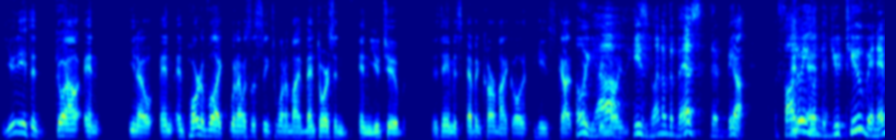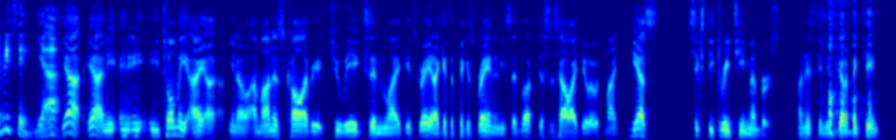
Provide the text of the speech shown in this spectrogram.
you need to go out and you know and and part of like when I was listening to one of my mentors in in YouTube, his name is Evan Carmichael. He's got oh like yeah, he's one of the best. The big yeah. following and, and, on the YouTube and everything. Yeah, yeah, yeah. And he and he, he told me I uh, you know I'm on his call every two weeks and like it's great. I get to pick his brain. And he said, look, this is how I do it with my. He has 63 team members on his team. He's got a big team.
